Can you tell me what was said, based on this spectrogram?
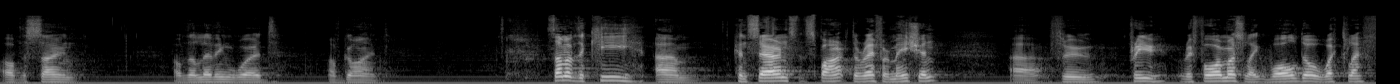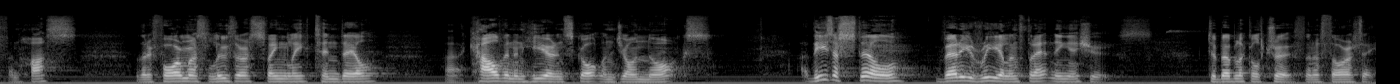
of the sound of the living Word of God. Some of the key um, concerns that sparked the Reformation uh, through pre reformers like Waldo, Wycliffe, and Huss, the reformers Luther, Zwingli, Tyndale, uh, Calvin, and here in Scotland, John Knox. These are still very real and threatening issues to biblical truth and authority.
